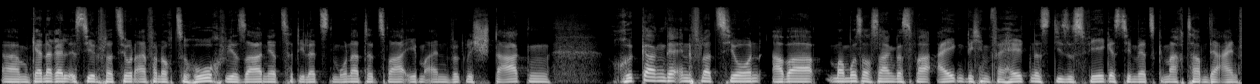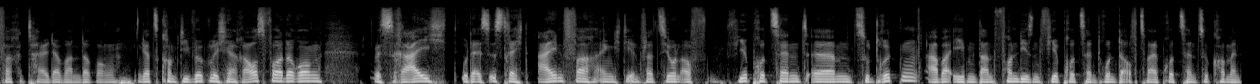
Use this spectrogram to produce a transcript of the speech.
Ähm, generell ist die Inflation einfach noch zu hoch. Wir sahen jetzt die letzten Monate zwar eben einen wirklich starken Rückgang der Inflation, aber man muss auch sagen, das war eigentlich im Verhältnis dieses Weges, den wir jetzt gemacht haben, der einfache Teil der Wanderung. Jetzt kommt die wirkliche Herausforderung es reicht oder es ist recht einfach, eigentlich die Inflation auf 4% ähm, zu drücken, aber eben dann von diesen 4% runter auf 2% zu kommen.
